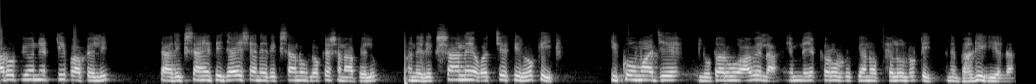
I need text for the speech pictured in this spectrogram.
આરોપીઓને ટીપ આપેલી કે આ રિક્ષા અહીંથી જાય છે અને રિક્ષાનું લોકેશન આપેલું. અને રિક્ષાને વચ્ચેથી રોકી ઇકોમાં જે લૂંટારુઓ આવેલા, એમને એક કરોડ રૂપિયાનો થેલો લૂંટી અને ભાગી ગયેલા.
